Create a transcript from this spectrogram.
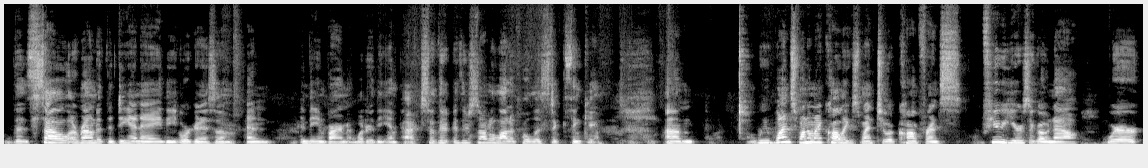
the cell around it, the DNA, the organism, and in the environment. What are the impacts? So there, there's not a lot of holistic thinking. Um, we once, one of my colleagues went to a conference a few years ago now where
